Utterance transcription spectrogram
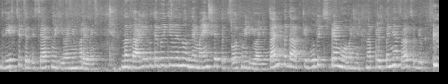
250 мільйонів гривень. Надалі буде виділено не менше 500 мільйонів. Дані видатки будуть спрямовані на придбання засобів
